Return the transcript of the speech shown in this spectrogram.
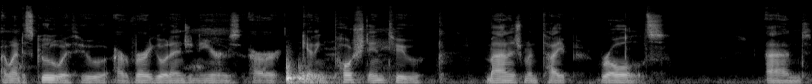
I went to school with who are very good engineers are getting pushed into management type roles and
